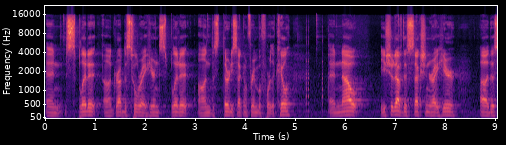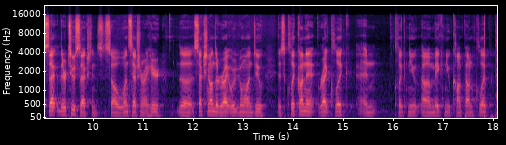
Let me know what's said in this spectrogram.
and split it uh, grab this tool right here and split it on this 30 second frame before the kill and now you should have this section right here uh, the sec there are two sections so one section right here the section on the right what you're to want to do is click on it right click and click new uh, make new compound clip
